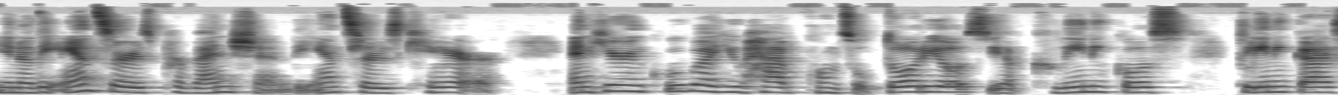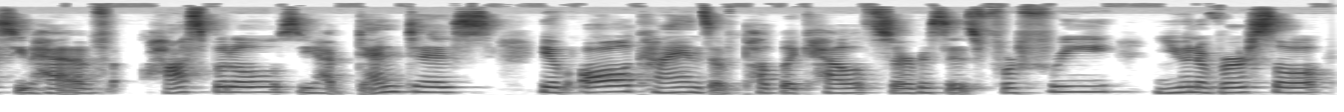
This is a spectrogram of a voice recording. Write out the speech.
You know, the answer is prevention, the answer is care. And here in Cuba, you have consultorios, you have clínicos, clínicas, you have hospitals, you have dentists, you have all kinds of public health services for free, universal.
